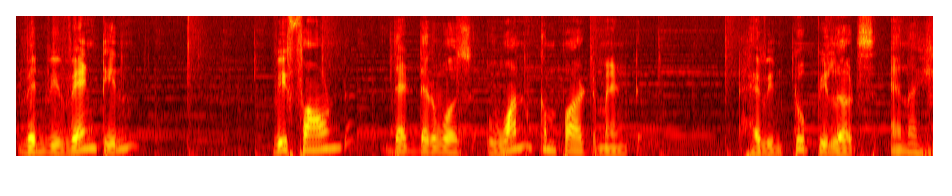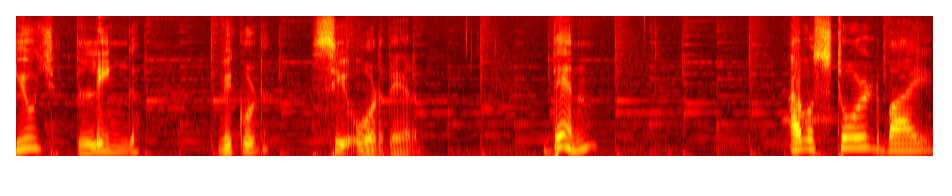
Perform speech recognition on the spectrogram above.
When we went in, we found that there was one compartment having two pillars and a huge ling we could see over there. Then I was told by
